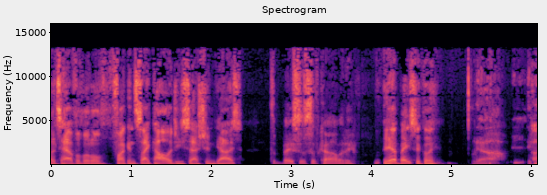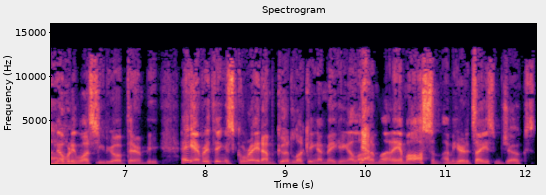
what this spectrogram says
let's have a little fucking psychology session, guys. It's the basis of comedy. Yeah, basically. Yeah. Um, Nobody wants you to go up there and be, hey, everything is great. I'm good looking. I'm making a lot Yeah. of money. I'm awesome. I'm here to tell you some jokes.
